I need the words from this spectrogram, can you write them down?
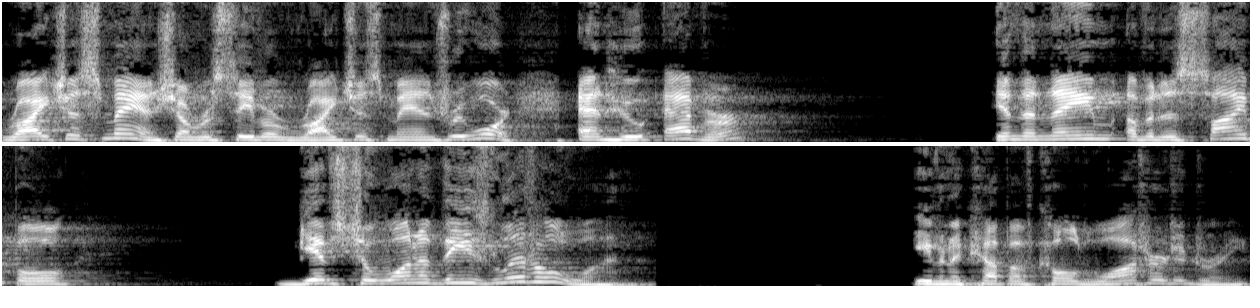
righteous man shall receive a righteous man's reward. And whoever in the name of a disciple gives to one of these little ones even a cup of cold water to drink,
